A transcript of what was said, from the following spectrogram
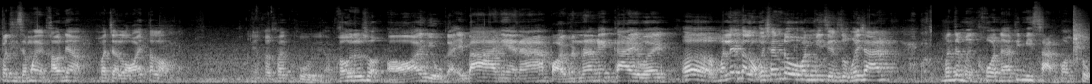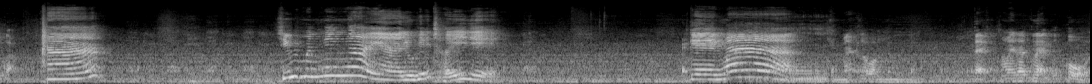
ปฏิสัมพันธ์กับเขาเนี่ยมันจะร้อยตลอดเนี่ยค่อยๆคุยครับเขาจะรู้สึกอ๋ออยู่กับไอ้บ้าเนี่ยนะปล่อยมันนั่งใกล้ๆเว้ยเออมันเล่นตลกให้ฉันดูมันมีเสียงสูงให้ฉันมันจะเหมือนคนนะที่มีสารความสุขอะฮะชีวิตมันง่าย ๆ อะ อยู่เฉยๆดิเก่งมากเห็นไหมระวังมือ แต่ทำไมถ้าแกลกก็โกรธ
